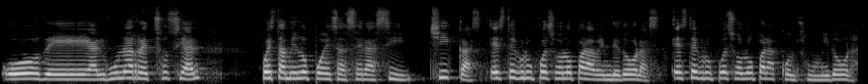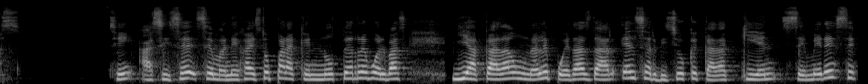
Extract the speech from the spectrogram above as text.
o de alguna red social, pues también lo puedes hacer así. Chicas, este grupo es solo para vendedoras, este grupo es solo para consumidoras. ¿Sí? Así se, se, maneja esto para que no te revuelvas y a cada una le puedas dar el servicio que cada quien se merece.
